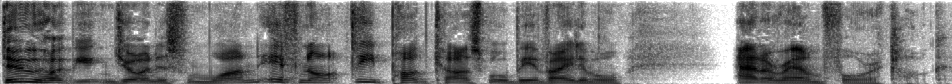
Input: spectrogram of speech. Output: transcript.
Do hope you can join us from one. If not, the podcast will be available at around four o'clock.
